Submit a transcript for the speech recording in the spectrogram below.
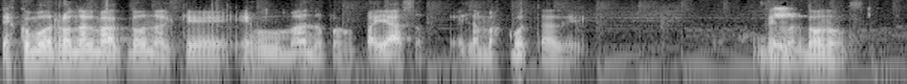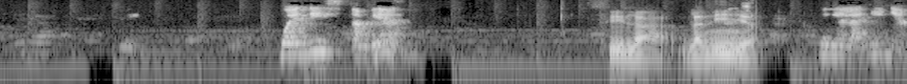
Es como Ronald McDonald, que es un humano, pues un payaso. Es la mascota de, de McDonald's. Wendy's también. Sí, la, la niña. Tenía la niña.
